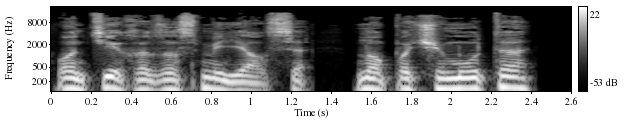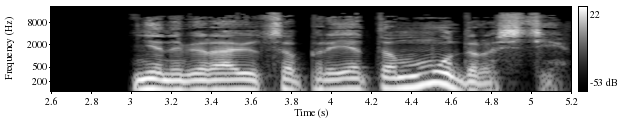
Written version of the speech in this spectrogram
он тихо засмеялся, но почему-то не набираются при этом мудрости.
